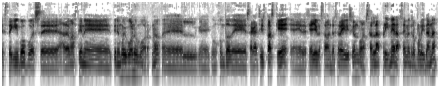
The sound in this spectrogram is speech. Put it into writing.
este equipo, pues, eh, además tiene, tiene muy buen humor, ¿no? El eh, conjunto de Sacachispas que decía yo que estaba en tercera división, bueno, está en la primera C metropolitana,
